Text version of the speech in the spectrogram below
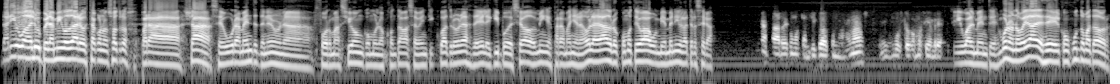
Darío Guadalupe, el amigo Daro, está con nosotros para ya seguramente tener una formación, como nos contaba hace 24 horas, del equipo de Seba Domínguez para mañana. Hola Daro, ¿cómo te va? Bienvenido a la tercera. Buenas tardes, ¿cómo están chicos? ¿Cómo demás? Un gusto como siempre. Igualmente. Bueno, novedades del conjunto matador.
